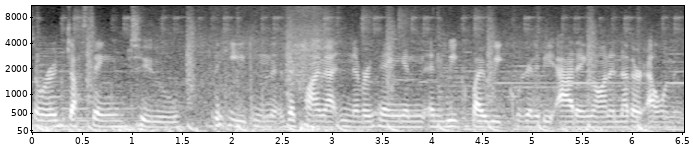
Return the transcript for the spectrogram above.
So we're adjusting to the heat and the climate and everything, and, and week by week we're going to be adding on another element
